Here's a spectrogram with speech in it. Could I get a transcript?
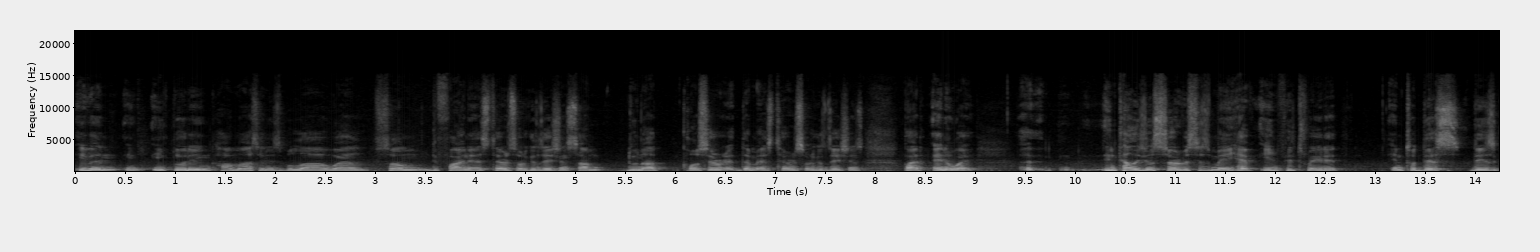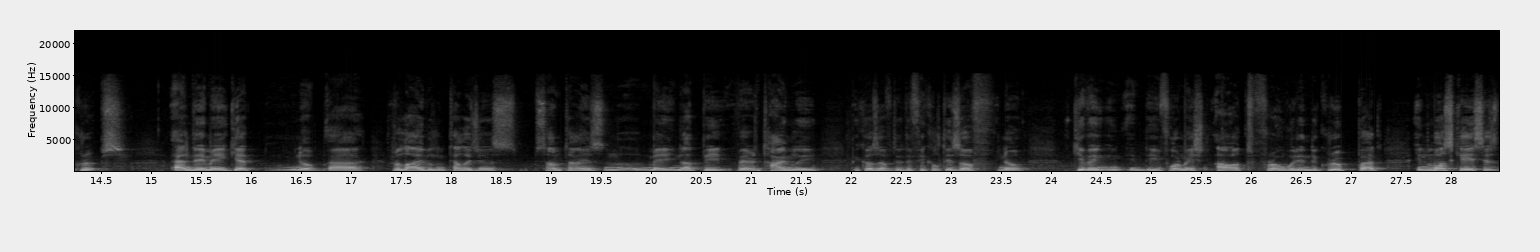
even in, including Hamas and Hezbollah, well, some define as terrorist organizations, some do not consider them as terrorist organizations. But anyway, intelligence services may have infiltrated into this, these groups, and they may get you know, uh, reliable intelligence. Sometimes may not be very timely because of the difficulties of you know, giving the information out from within the group. But in most cases,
